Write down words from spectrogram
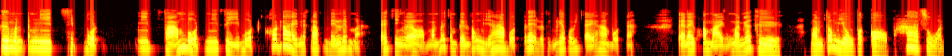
คือมันจะมี10บบท มี3บท มี4บทก็ได้นะครับ ในเล่มอะ แท้จริงแล้วอะมันไม่จำเป็นต้องมี 5 บทเป๊ะ เราถึงเรียกว่าวิจัย 5 บทนะ แต่ในความหมายของมัน ก็คือ มันต้องมีองค์ประกอบ 5 ส่วน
